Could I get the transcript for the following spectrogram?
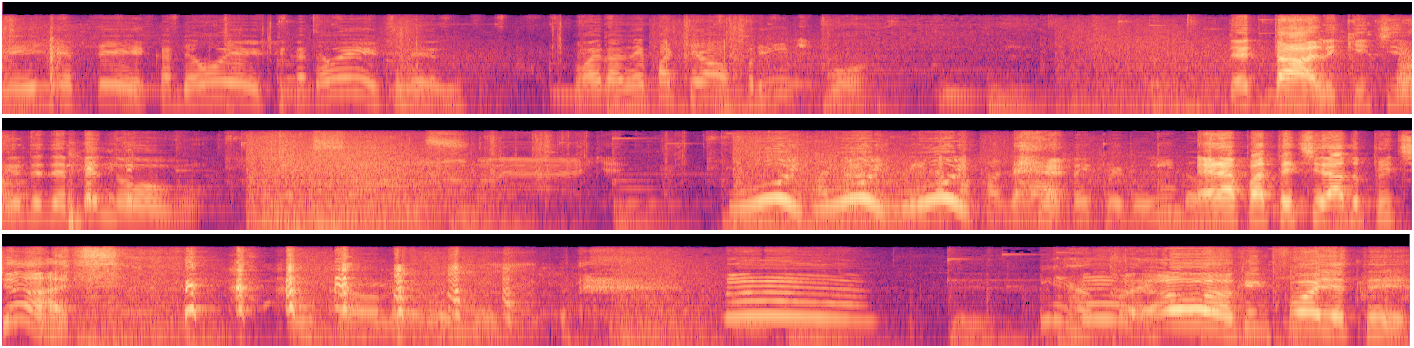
E aí, GT, cadê o Ace? Cadê o Ace, nego? Não vai dar nem pra tirar um print, pô. Detalhe, kitzinho DDB novo. Ui, ui, ui. Era pra ter tirado o print antes. Então, nego. Ih, rapaz. Ô, o que, que foi, GT?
